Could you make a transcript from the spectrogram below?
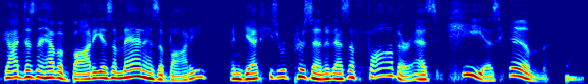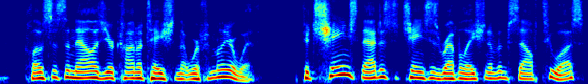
God doesn't have a body as a man has a body, and yet he's represented as a father, as he, as him. Closest analogy or connotation that we're familiar with. To change that is to change his revelation of himself to us,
